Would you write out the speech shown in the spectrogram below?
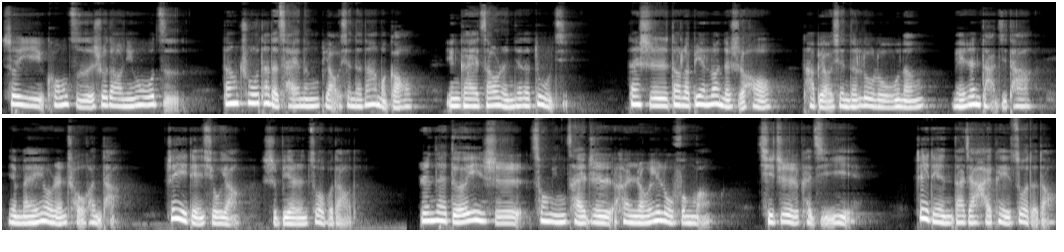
所以，孔子说到宁武子，当初他的才能表现的那么高，应该遭人家的妒忌。但是到了变乱的时候，他表现的碌碌无能，没人打击他，也没有人仇恨他。这一点修养是别人做不到的。人在得意时，聪明才智很容易露锋芒，其志可及也。这点大家还可以做得到。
